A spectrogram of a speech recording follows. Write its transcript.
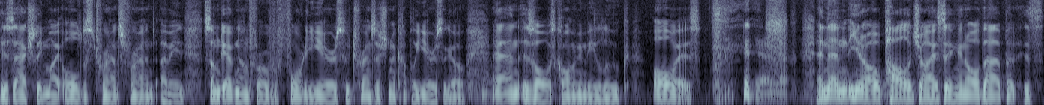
is actually my oldest trans friend. I mean, somebody I've known for over 40 years who transitioned a couple of years ago and is always calling me Luke. Always. Yeah. Yeah. and then, you know, apologizing and all that. But it's,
